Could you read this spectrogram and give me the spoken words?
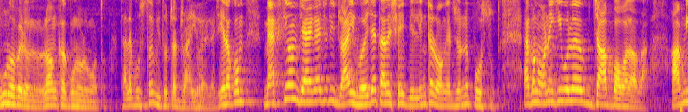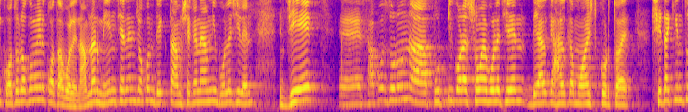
গুঁড়ো বেরোলো, লঙ্কা গুঁড়োর মতো। তাহলে বুঝতে হবে ভিতরটা ড্রাই হয়ে গেছে। এরকম ম্যাক্সিমাম জায়গায় যদি ড্রাই হয়ে যায়, তাহলে সেই বিল্ডিংটা রঙের জন্য প্রস্তুত। এখন অনেকেই বলে চাপ বাবা দাদা, আপনি কত রকমের কথা বলেন? আপনার মেন চ্যানেল যখন দেখতাম, সেখানে আপনি বলেছিলেন যে সাপোজ ধরুন পুট্টি করার সময় বলেছিলেন, দেয়ালকে হালকা ময়েস্ট করতে হয়। সেটা কিন্তু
